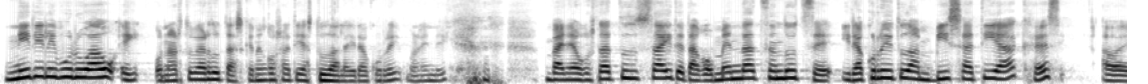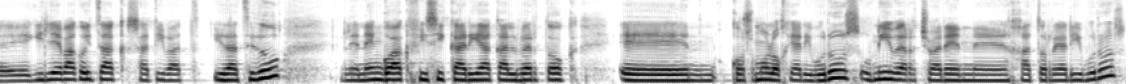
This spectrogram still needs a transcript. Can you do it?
Niri liburu hau, ei, onartu behar dut, azkenengo zati ez dudala irakurri, oraindik. baina gustatu zait eta gomendatzen dut ze irakurri ditudan bi zatiak, ez? Egile bakoitzak zati bat idatzi du, lehenengoak fizikariak Albertok en, kosmologiari buruz, unibertsoaren e, jatorriari buruz,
